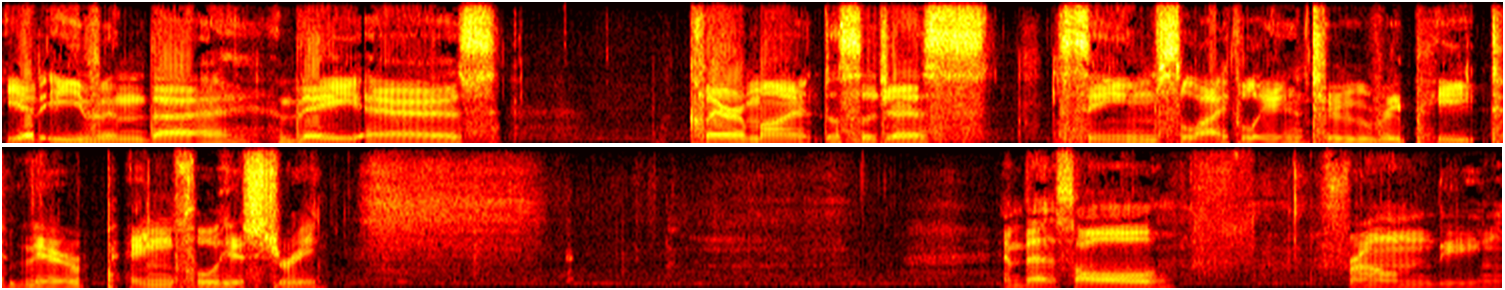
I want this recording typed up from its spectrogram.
Yet even they, they as Claremont suggests, seems likely to repeat their painful history. And that's all from the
